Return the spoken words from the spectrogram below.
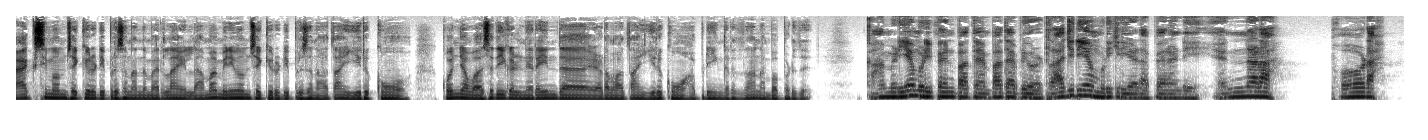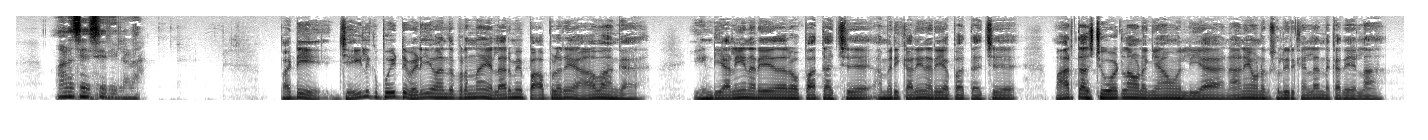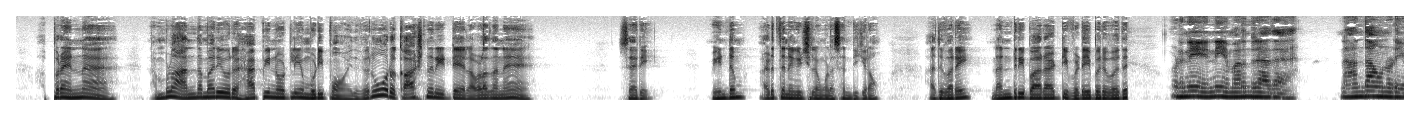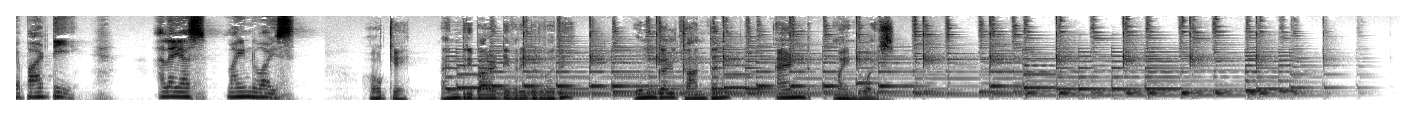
மேக்ஸிமம் செக்யூரிட்டி ப்ரிசன் அந்த மாதிரிலாம் இல்லாமல் மினிமம் செக்யூரிட்டி ப்ரிசனாக தான் இருக்கும். கொஞ்சம் வசதிகள் நிறைந்த இடமா தான் இருக்கும் அப்படிங்கிறது தான் நம்பப்படுது. காமெடியாக முடிப்பேன்னு பார்த்தேன். பார்த்தா அப்படி ஒரு ட்ராஜடியாக முடிக்கிறியாடா பேராண்டி. என்னடா? போடா. மனசே சரியில்லடா. பாட்டி ஜெயிலுக்கு போயிட்டு வெளியே வந்தப்புறம் தான் எல்லாருமே பாப்புலரே ஆவாங்க. இந்தியாலையும் நிறைய தடவை பார்த்தாச்சு அமெரிக்காலையும் நிறையா பார்த்தாச்சு. மார்த்தா ஸ்டூவர்ட்லாம் உனக்கு ஞாபகம் இல்லையா? நானே உனக்கு சொல்லியிருக்கேன்ல இந்த கதையெல்லாம். அப்புறம் என்ன? நம்மளும் அந்த மாதிரி ஒரு ஹாப்பி நோட்லேயே முடிப்போம். இது வெறும் ஒரு காஷ்னரி டேல் அவ்வளோதானே சரி மீண்டும் அடுத்த நிகழ்ச்சியில் உங்களை சந்திக்கிறோம். அதுவரை நன்றி பாராட்டி விடைபெறுவது உடனே என்னைய மறந்துடாத. நான் தான் உன்னுடைய பாட்டி. Alias mind voice. ஓகே. நன்றி பாராட்டி விடைபெறுவது உங்கள் காந்தன் அண்ட் மைண்ட் வாய்ஸ்.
